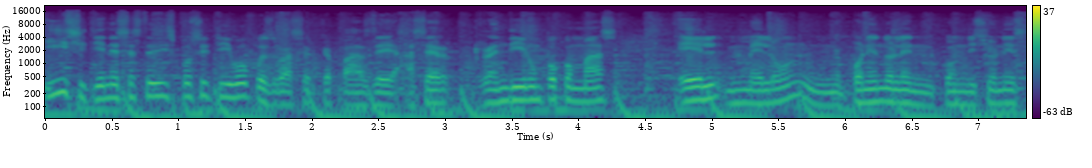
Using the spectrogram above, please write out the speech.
Y si tienes este dispositivo, pues va a ser capaz de hacer rendir un poco más el melón, poniéndole en condiciones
